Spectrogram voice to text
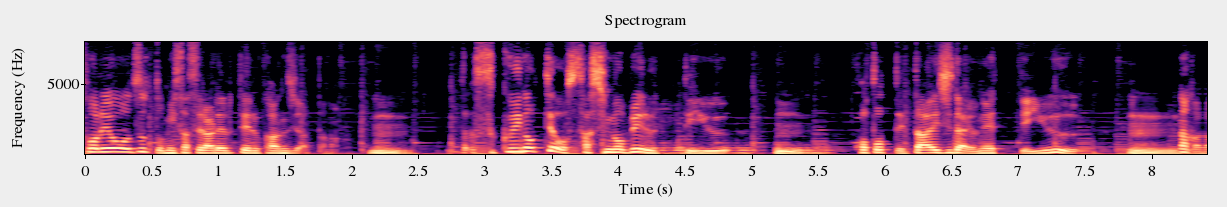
それをずっと見させられてる感じやったな。うん救いの手を差し伸べるっていううんことって大事だよねっていううん。なんか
